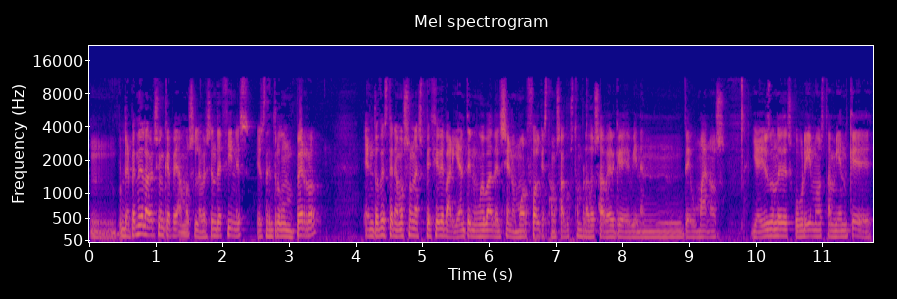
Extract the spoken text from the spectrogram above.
mm, Depende de la versión que veamos. En la versión de cines es dentro de un perro. Entonces tenemos una especie de variante nueva del xenomorfo al que estamos acostumbrados a ver que vienen de humanos. Y ahí es donde descubrimos también que,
